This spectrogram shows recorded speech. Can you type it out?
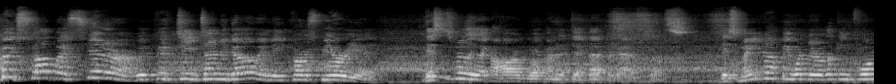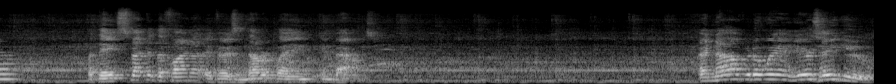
Big stop by Skinner with 15-10 to go in the first period. This is really like a hard work on a dip effort absence. This may not be what they're looking for, but they expected to find out if there's another playing inbound. And now for the win, here's Hague.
